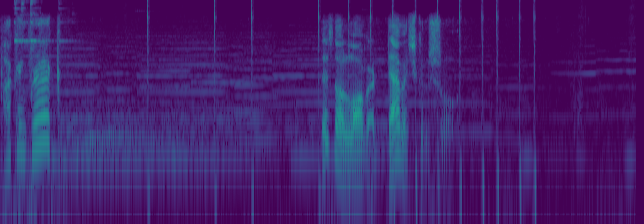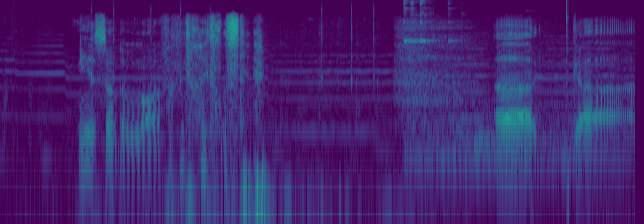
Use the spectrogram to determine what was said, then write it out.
Fucking prick. There's no longer damage control. He has served a lot of fucking titles there. oh god.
